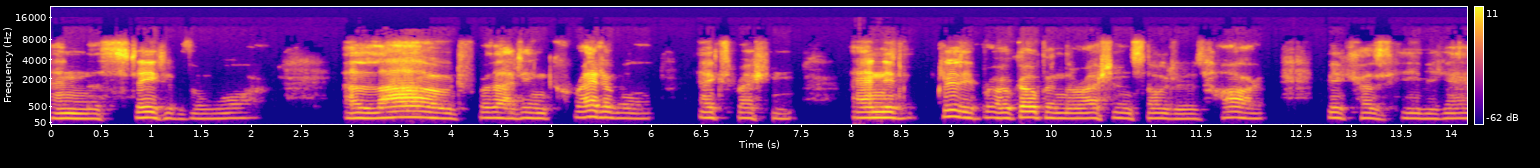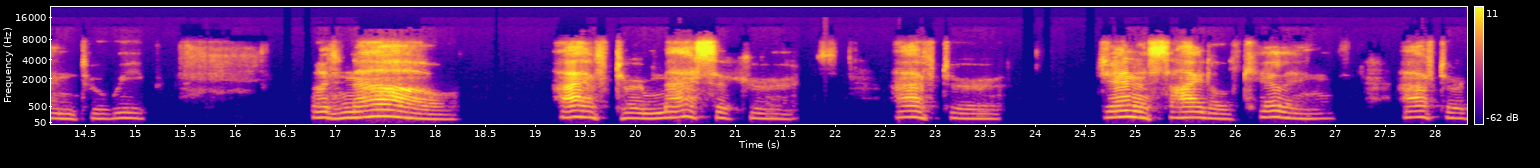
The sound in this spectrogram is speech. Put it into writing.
and the state of the war allowed for that incredible expression. And it clearly broke open the Russian soldier's heart because he began to weep. But now, after massacres, after genocidal killings, after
